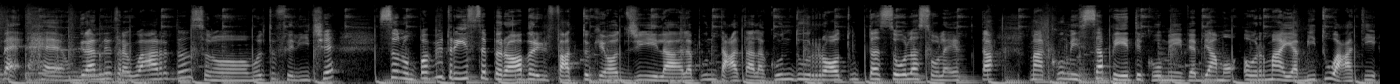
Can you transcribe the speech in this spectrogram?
Beh, è un grande traguardo, sono molto felice. Sono un po' più triste però per il fatto che oggi la, la, puntata la condurrò tutta sola, soletta, ma come sapete, come vi abbiamo ormai abituati,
